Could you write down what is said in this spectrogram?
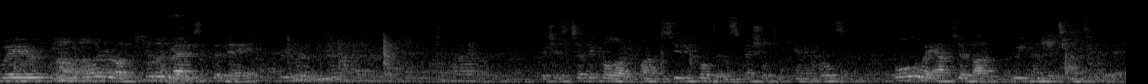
where in the order of kilograms per day, which is typical of pharmaceuticals and specialty chemicals, all the way up to about 300 tons per day.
